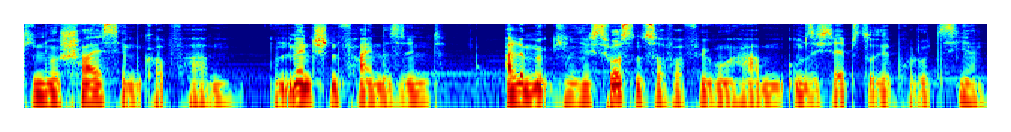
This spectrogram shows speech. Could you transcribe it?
die nur Scheiße im Kopf haben und Menschenfeinde sind, alle möglichen Ressourcen zur Verfügung haben, um sich selbst zu reproduzieren.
